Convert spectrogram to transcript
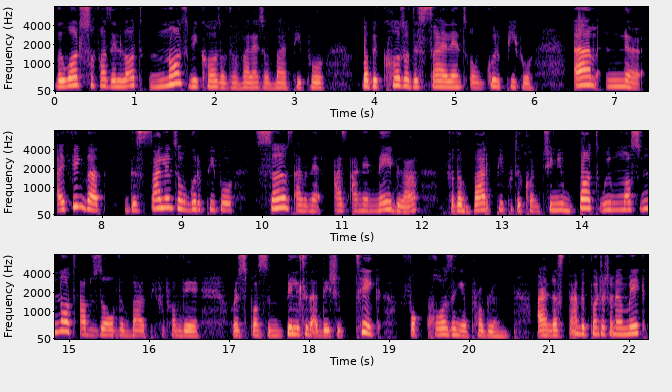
The world suffers a lot not because of the violence of bad people, but because of the silence of good people. Um, no, I think that the silence of good people serves as an as an enabler for the bad people to continue, but we must not absolve the bad people from their responsibility that they should take for causing a problem. I understand the point you're trying to make,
